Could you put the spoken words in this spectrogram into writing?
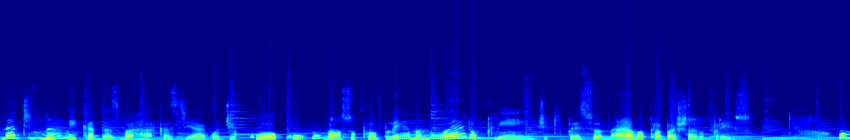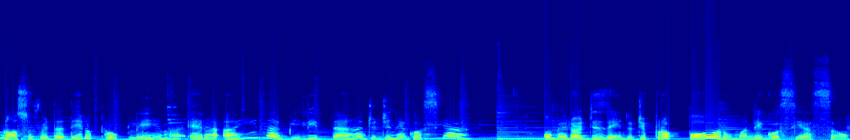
na dinâmica das barracas de água de coco, o nosso problema não era o cliente que pressionava para baixar o preço. O nosso verdadeiro problema era a inabilidade de negociar ou melhor dizendo, de propor uma negociação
